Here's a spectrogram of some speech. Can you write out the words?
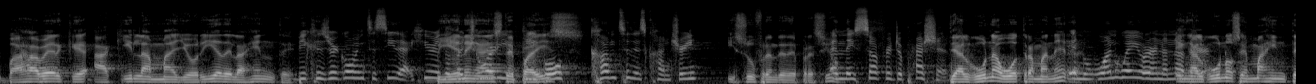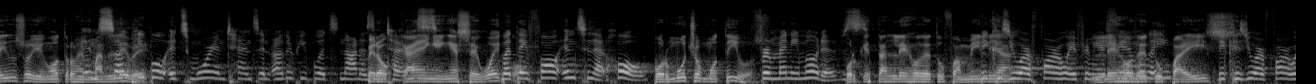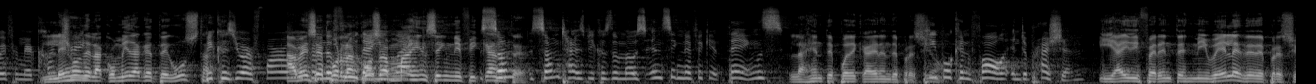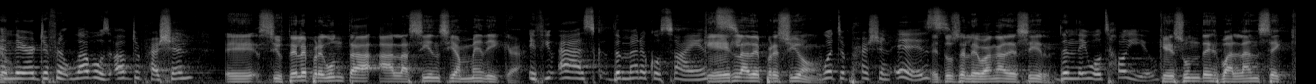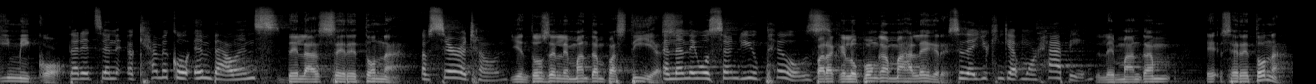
vas a ver que aquí la mayoría de la gente because you're going to see that here the Vienen a majority este of people país come to this country y sufren de depresión. and they suffer depression De alguna u otra manera. in one way or in En another. algunos es más intenso y en otros es In más leve. people it's more intense, in other people it's not as Pero caen en ese hueco But they fall into that hole por muchos motivos. for many motives. Porque estás lejos de tu familia, Because you are far away from your lejos de family. tu país, Because you are far away from your country. lejos de la comida que te gusta. because you are far away A veces por las cosas más like. insignificantes, Some, sometimes because the most insignificant things, la gente puede caer en depresión. people can fall in depression. Y hay diferentes niveles de And depresión. there are different levels of depression. Eh, si usted le pregunta a la ciencia médica If you ask the medical science qué es la depresión, what depression is, entonces le van a decir then they will tell you que es un desbalance químico that it's an, a chemical imbalance de la serotonina. of serotonin. Y entonces le mandan pastillas And then they will send you pills para que lo pongan más alegre. so that you can get more happy. Le mandan eh.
